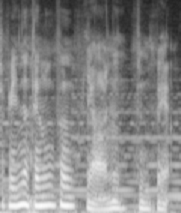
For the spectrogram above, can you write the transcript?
Notabene den ved Bjarne Hvidberg.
